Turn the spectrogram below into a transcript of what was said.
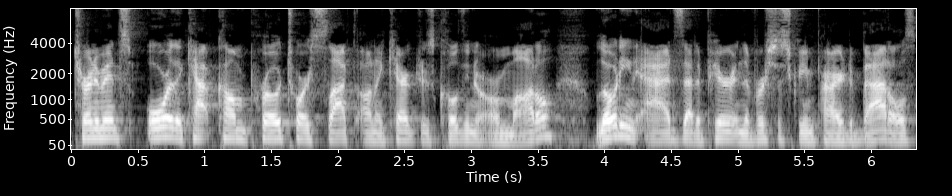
tournaments, or the Capcom Pro Tour slapped on a character's clothing or model, loading ads that appear in the versus screen prior to battles,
